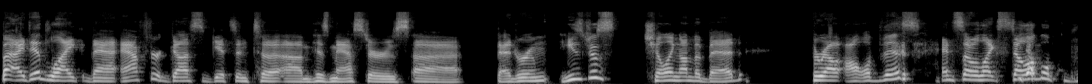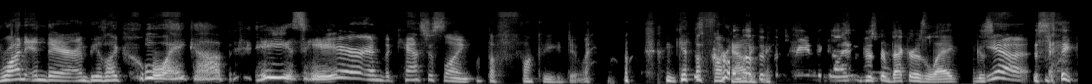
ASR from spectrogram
but I did like that after Gus gets into um his master's uh bedroom, he's just chilling on the bed throughout all of this. And so like Stella will run in there and be like, wake up, he's here. And the cat's just like, what the fuck are you doing? Get the Just fuck out up of here. in between the guy and Mr. Becker's legs. Yeah. It's like,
